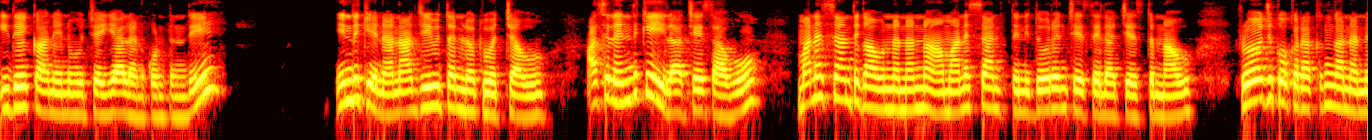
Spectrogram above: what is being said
ఇదే కానీ నువ్వు చెయ్యాలనుకుంటుంది? ఇందుకేనా నా జీవితంలోకి వచ్చావు? అసలు ఎందుకే ఇలా చేశావు? మనశ్శాంతిగా ఉన్న నన్ను ఆ మనశ్శాంతిని దూరం చేసేలా చేస్తున్నావు. రోజుకొక రకంగా నన్ను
